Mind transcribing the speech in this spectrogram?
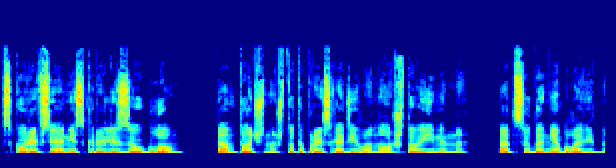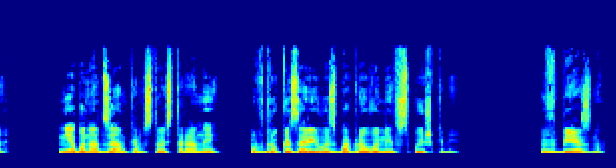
Вскоре все они скрылись за углом. Там точно что-то происходило, но что именно, отсюда не было видно. Небо над замком с той стороны вдруг озарилось багровыми вспышками. В бездну.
